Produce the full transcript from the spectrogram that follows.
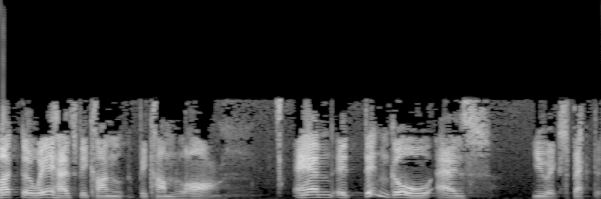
But the way has become, become long. And it didn't go as you expected.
